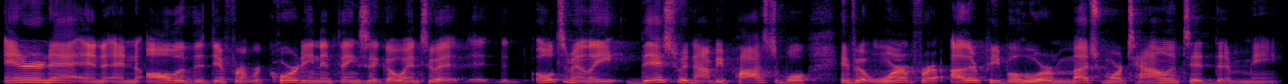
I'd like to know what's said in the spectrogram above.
internet and, and all of the different recording and things that go into it, ultimately, this would not be possible if it weren't for other people who are much more talented than me.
